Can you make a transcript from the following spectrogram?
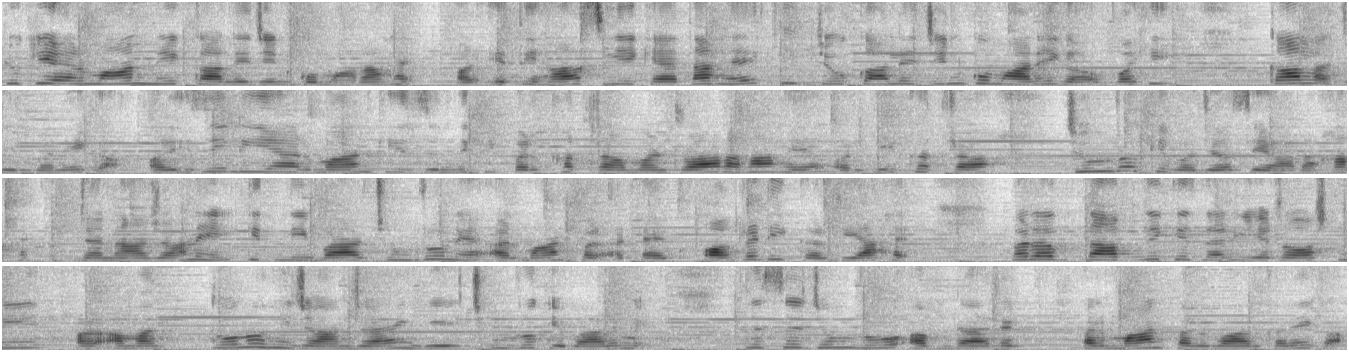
क्योंकि अरमान ने काले जिन को मारा है। और इतिहास ये कहता है कि जो काले जिन को मारेगा, वही काला जिन बनेगा। और इसीलिए अरमान की ज़िंदगी पर खतरा मंडरा रहा है और ये खतरा झुमरू की वजह से आ रहा है। जना जाने कितनी बार झुमरू ने अरमान पर अटैक ऑलरेडी कर दिया है। पर अब ताबदी के ज़रिए रोशनी और अमन दोनों ही जान जाएँगे झुमरू के बारे में, जिससे झुमरू अब डायरेक्ट अरमान पर वार करेगा।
